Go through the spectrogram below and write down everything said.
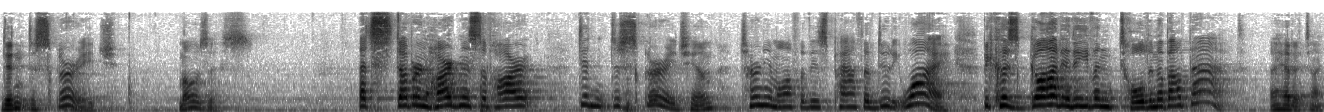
didn't discourage Moses. That stubborn hardness of heart didn't discourage him, turn him off of his path of duty. Why? Because God had even told him about that ahead of time.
